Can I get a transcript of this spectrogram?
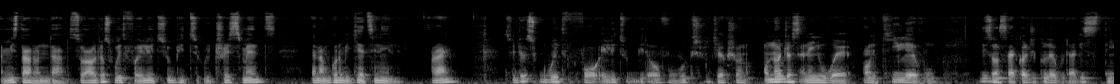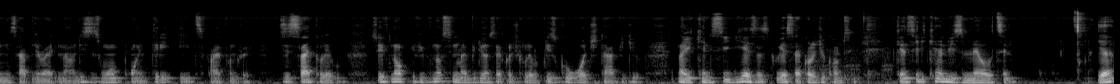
i missed out on that. So i'll just wait for a little bit retracement then i'm going to be getting in right so just wait for a little bit of weak rejection or not just anywhere on key level. This is on psychological level that this thing is happening right now. This is 1.38500 this is cycle level. So if not if you've not seen my video on psychological level please go watch that video. Now you can see here's where psychology comes in. You can see the candle is melting. Yeah?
